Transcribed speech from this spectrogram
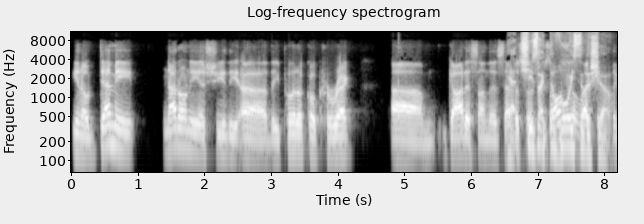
you know, Demi. Not only is she the uh, the political correct um, goddess on this Yeah, episode, she's like the also voice of the show. the,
